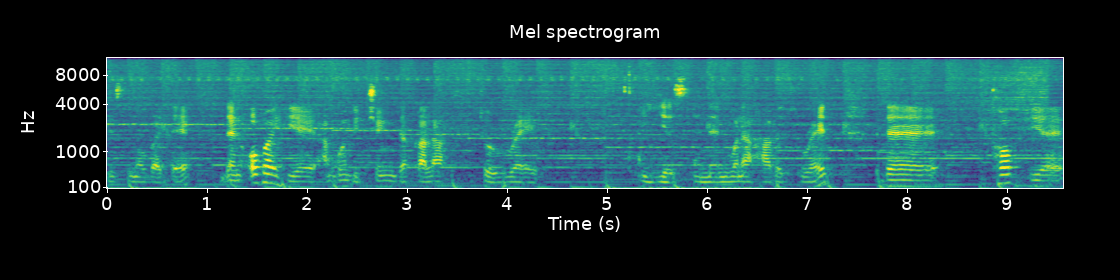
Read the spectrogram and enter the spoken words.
distance over there. Then over here i'm going to change the color to red yes and then when i have it red the top here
